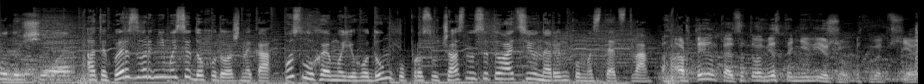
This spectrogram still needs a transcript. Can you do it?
будущее. А тепер звернімося до художника. Послухаємо його думку про сучасну ситуацію на ринку мистецтва. Арт-рынка с этого места не вижу вообще.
